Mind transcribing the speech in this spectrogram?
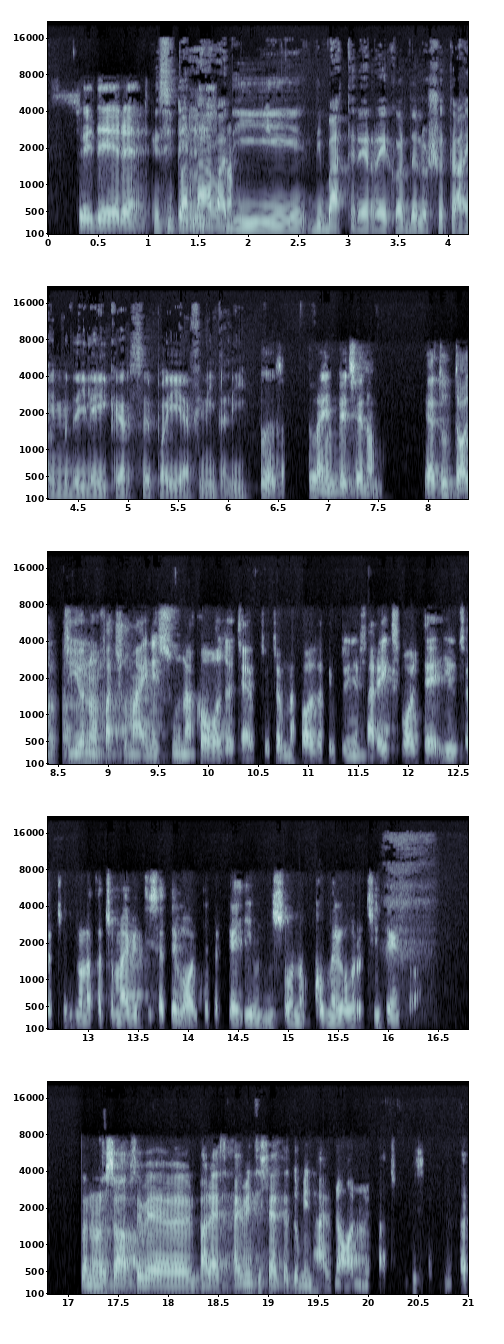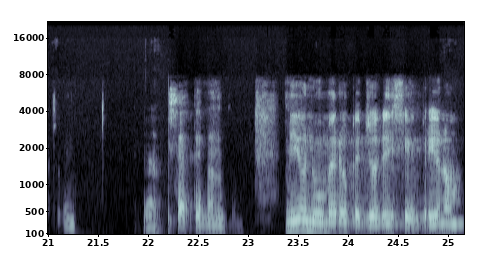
Sedere che si parlava di, di, battere il record dello showtime dei Lakers e poi è finita lì. Esatto, e invece no. E a tutt'oggi io non faccio mai nessuna cosa, cioè se c'è una cosa che bisogna fare X volte, io cioè, non la faccio mai 27 volte perché io non sono come loro, ci tengo non lo so, se in palestra fai 27 addominali, no, non ne faccio 27, ne faccio 27, non, mio numero peggiore di sempre, io non,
